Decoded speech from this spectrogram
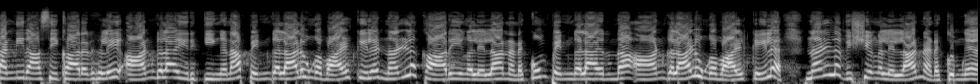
கன்னிராசிக்காரர்களே ஆண்களா இருக்கீங்கன்னா பெண்களால் உங்க வாழ்க்கையில நல்ல காரியங்கள் எல்லாம் நடக்கும். பெண்களா இருந்தா ஆண்களால் உங்க வாழ்க்கையில நல்ல விஷயங்கள் எல்லாம் நடக்குங்க.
